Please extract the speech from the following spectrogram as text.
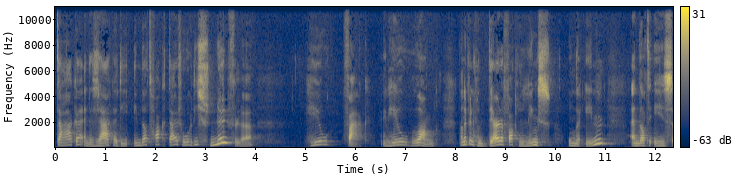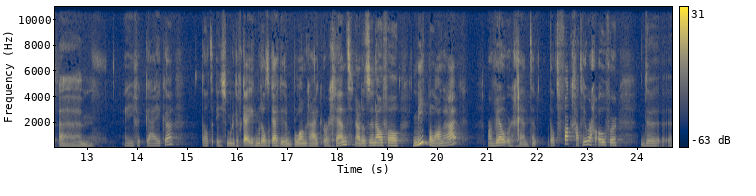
taken en de zaken die in dat vak thuis horen, die sneuvelen heel vaak en heel lang. Dan heb je nog een derde vak links onderin. En dat is, um, even kijken, dat is, moet ik even kijken, ik moet altijd kijken, is het belangrijk, urgent? Nou, dat is in elk geval niet belangrijk, maar wel urgent. En dat vak gaat heel erg over de uh,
